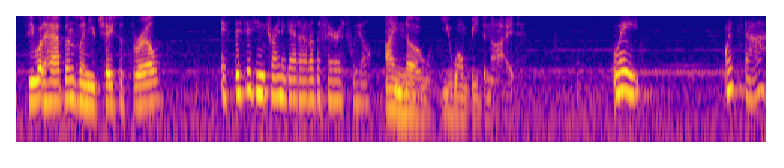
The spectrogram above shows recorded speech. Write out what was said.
See what happens when you chase a thrill? If this is you trying to get out of the Ferris wheel. I know you won't be denied. Wait. What's that?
